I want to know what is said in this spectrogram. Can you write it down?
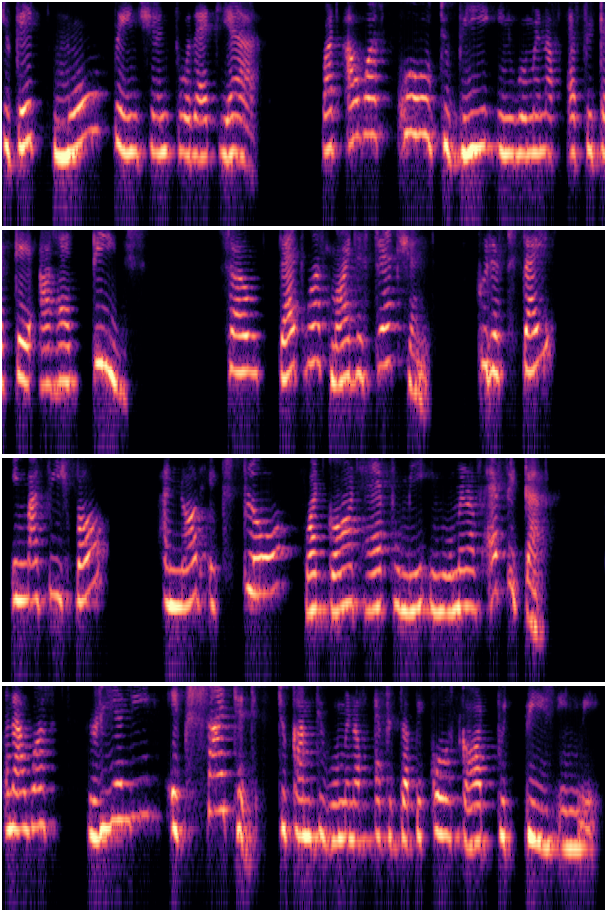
to get more pension for that year. But I was called to be in Women of Africa Care. I had peace. So that was my distraction. Could have stayed in my fishbowl and not explore what God had for me in Women of Africa. And I was really excited to come to Women of Africa because God put peace in me.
